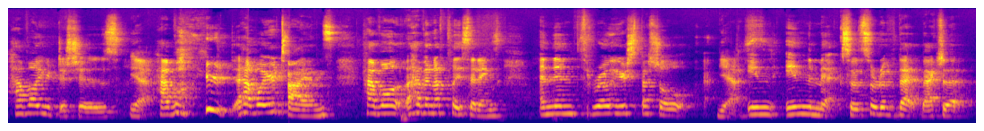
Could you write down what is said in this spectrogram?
have all your dishes, Yeah. have all your have all your times, have all have enough place settings, and then throw your special Yes. in in the mix. So it's sort of that back to that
